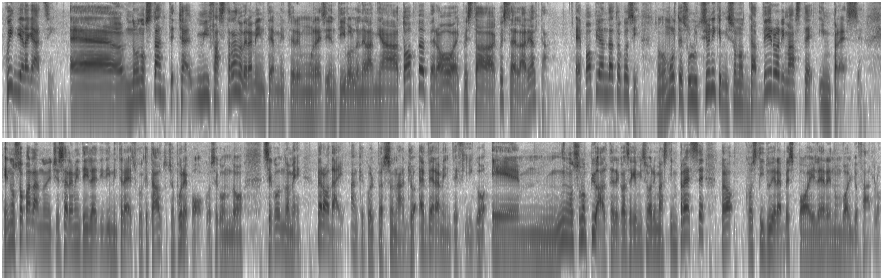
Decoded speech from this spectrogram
Quindi ragazzi, eh, nonostante, cioè, mi fa strano veramente mettere un Resident Evil nella mia top, però è questa, questa è la realtà. È proprio andato così. Sono molte soluzioni che mi sono davvero rimaste impresse. E non sto parlando necessariamente di Lady Dimitrescu, che tra l'altro c'è pure poco, secondo, secondo me. Però dai, anche quel personaggio è veramente figo. E mm, non sono più altre le cose che mi sono rimaste impresse, però costituirebbe spoiler e non voglio farlo.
